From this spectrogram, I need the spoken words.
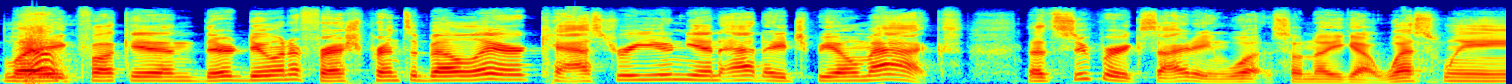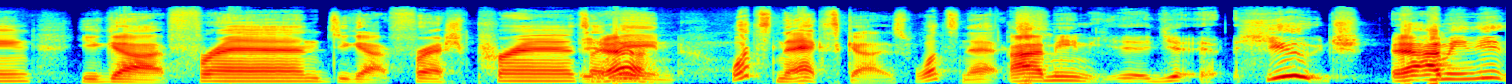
Like yeah. fucking, they're doing a Fresh Prince of Bel Air cast reunion at HBO Max. That's super exciting. What? So now you got West Wing, you got Friends, you got Fresh Prince. Yeah. I mean, what's next, guys? What's next? I mean, huge. I mean,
